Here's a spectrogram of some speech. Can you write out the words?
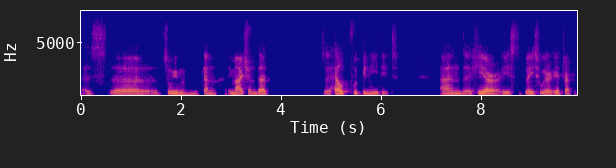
Uh, so you can imagine that the help would be needed. And here is the place where air traffic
